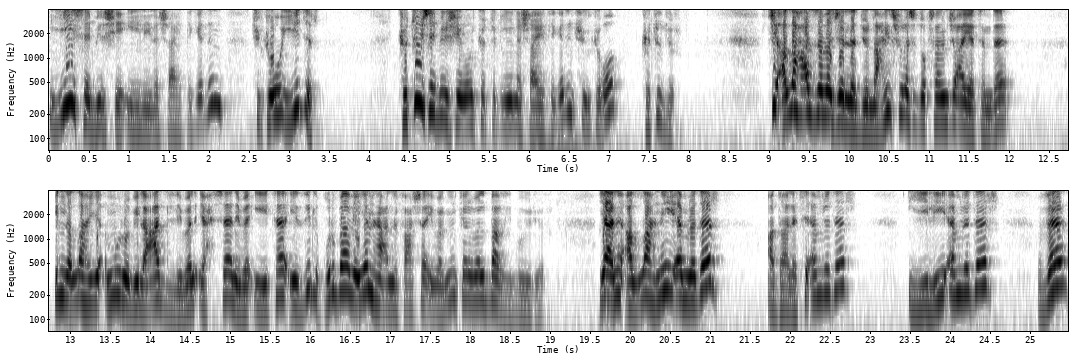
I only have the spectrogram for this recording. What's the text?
İyi ise bir şey iyiliğine şahitlik edin. Çünkü o iyidir. Kötü ise bir şeyin onun kötülüğüne şahitlik edin. Çünkü o kötüdür. Ki Allah Azze ve Celle diyor Nahil suresi 90. ayetinde ihsani ve ita'i zil kurba ve yenha anil fahşai vel münker vel baghi buyuruyor. Yani Allah neyi emreder? Adaleti emreder, iyiliği emreder ve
